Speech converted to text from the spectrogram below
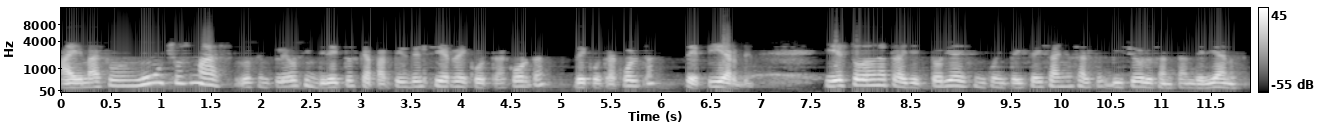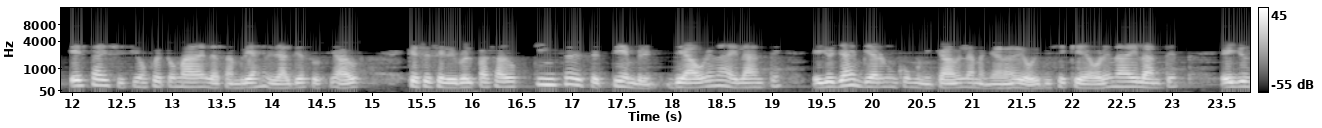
Además, son muchos más los empleos indirectos que a partir del cierre de Cotracolta, de Cotracolta se pierden. Y es toda una trayectoria de 56 años al servicio de los santanderianos. Esta decisión fue tomada en la Asamblea General de Asociados que se celebró el pasado 15 de septiembre. De ahora en adelante, ellos ya enviaron un comunicado en la mañana de hoy, dice que de ahora en adelante ellos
